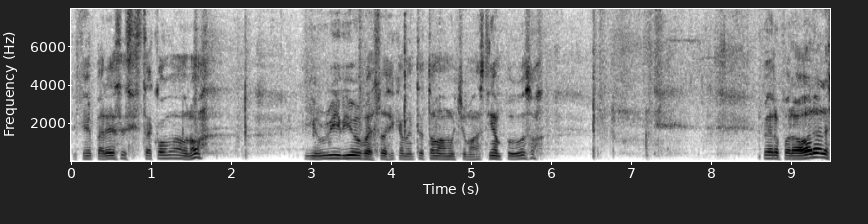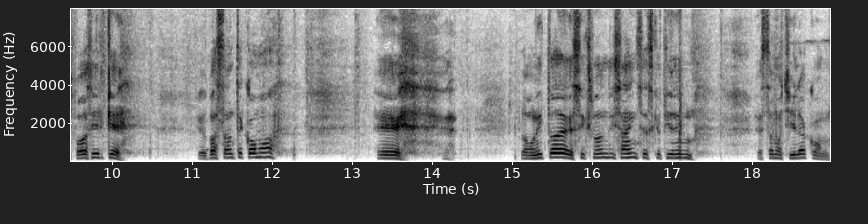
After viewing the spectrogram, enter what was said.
de qué me parece, si está cómodo o no. Y un review pues lógicamente toma mucho más tiempo de uso. Pero por ahora les puedo decir que, es bastante cómodo eh, lo bonito de Six Moon Designs es que tienen esta mochila con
